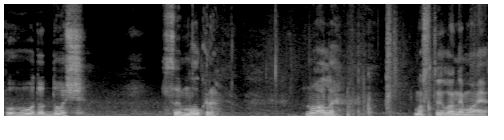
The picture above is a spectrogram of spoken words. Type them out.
Погода, дощ, все мокре. Ну, але мастила немає.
